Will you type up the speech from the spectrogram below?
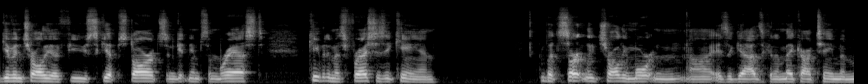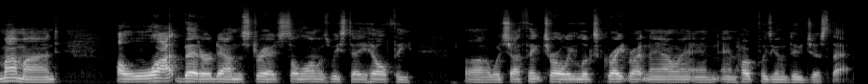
giving Charlie a few skip starts and getting him some rest, keeping him as fresh as he can. But certainly, Charlie Morton uh, is a guy that's going to make our team, in my mind, a lot better down the stretch so long as we stay healthy, uh, which I think Charlie looks great right now, and, and hopefully he's going to do just that.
